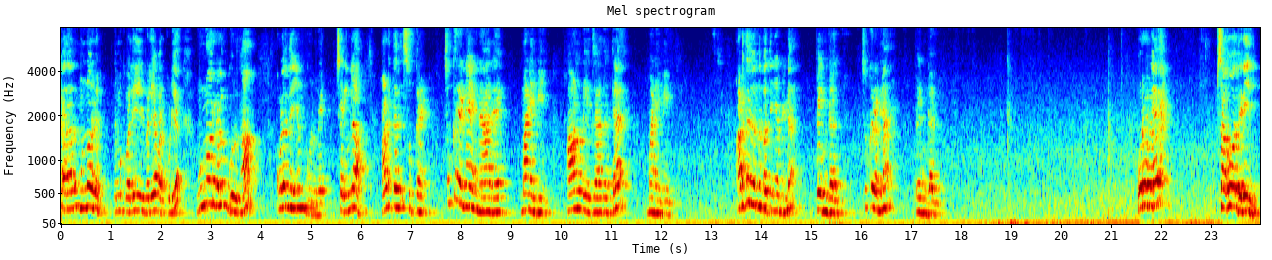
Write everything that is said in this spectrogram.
அதாவது முன்னோர்கள் நமக்கு வழி வழியாக வரக்கூடிய முன்னோர்களும் குரு தான் குழந்தையும் குருவே. சரிங்களா? அடுத்தது சுக்கிரன். சுக்கிரன்னா என்ன? யாரு? மனைவி. ஆணுடைய ஜாதகத்தில் மனைவி. அடுத்தது வந்து பார்த்தீங்க அப்படின்னா பெண்கள். சுக்கரன்னா பெண்கள். உறவுல சகோதரி.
